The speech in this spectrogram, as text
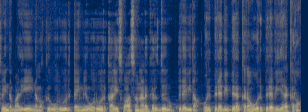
ஸோ இந்த மாதிரி நமக்கு ஒரு ஒரு டைம்லேயும் ஒரு ஒரு கலை சுவாசம் நடக்கிறது பிறவி தான் ஒரு பிறவி பிறக்கிறோம் ஒரு பிறவி இறக்குறோம்.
